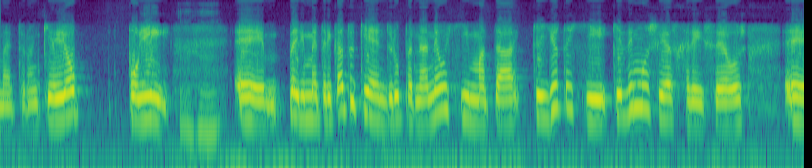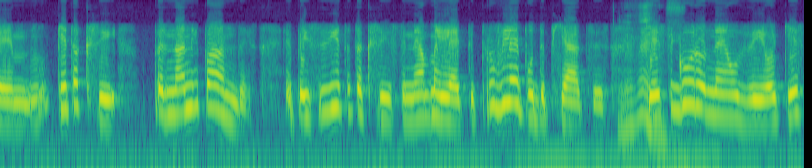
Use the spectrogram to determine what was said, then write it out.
μέτρων και λέω πολυ Ε, περιμετρικά του κέντρου περνάνε οχήματα και γεωταχή και δημοσίας χρήσεως ε, και ταξί. Περνάνε οι πάντες. Επίσης για τα ταξί στη Νέα Μελέτη προβλέπονται πιάτσες. Και στην Κορονέου 2 και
